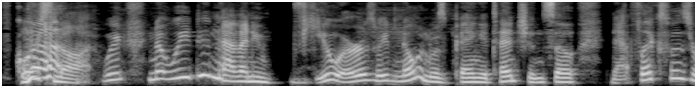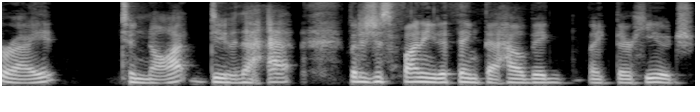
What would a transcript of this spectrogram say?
of course not. We no, we didn't have any viewers. We no one was paying attention. So Netflix was right to not do that. But it's just funny to think that how big like they're huge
